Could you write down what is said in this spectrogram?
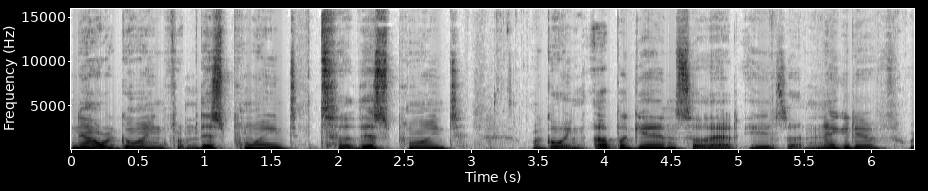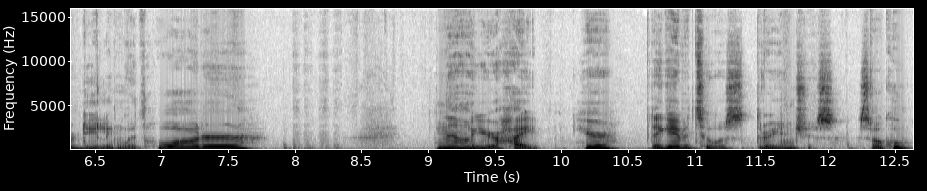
Now we're going from this point to this point. We're going up again, so that is a negative. We're dealing with water. Now your height. Here, they gave it to us, 3 inches. So cool.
